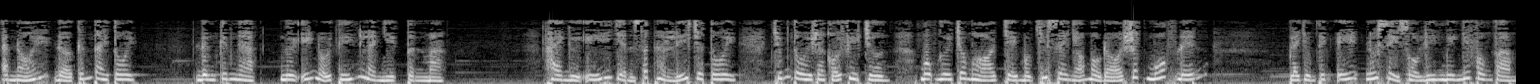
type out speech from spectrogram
Anh nói đỡ cánh tay tôi. Đừng kinh ngạc, người Ý nổi tiếng là nhiệt tình mà. Hai người Ý dành sách hành lý cho tôi, chúng tôi ra khỏi phi trường, một người trong họ chạy một chiếc xe nhỏ màu đỏ rất mốt đến. Lại dùng tiếng Ý nói xì xồ liên miên với Phong Phạm,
